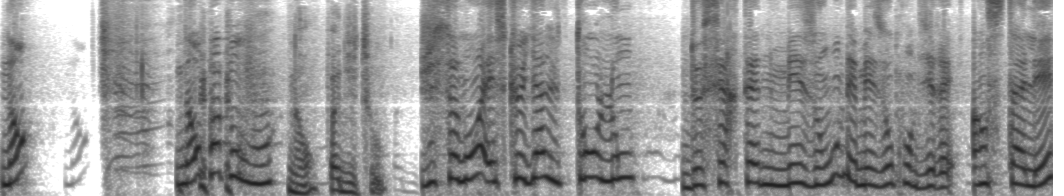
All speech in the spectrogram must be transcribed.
Non? Non, pas pour vous? Non, pas du tout. Justement, est-ce qu'il y a le temps long de certaines maisons, des maisons qu'on dirait installées,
